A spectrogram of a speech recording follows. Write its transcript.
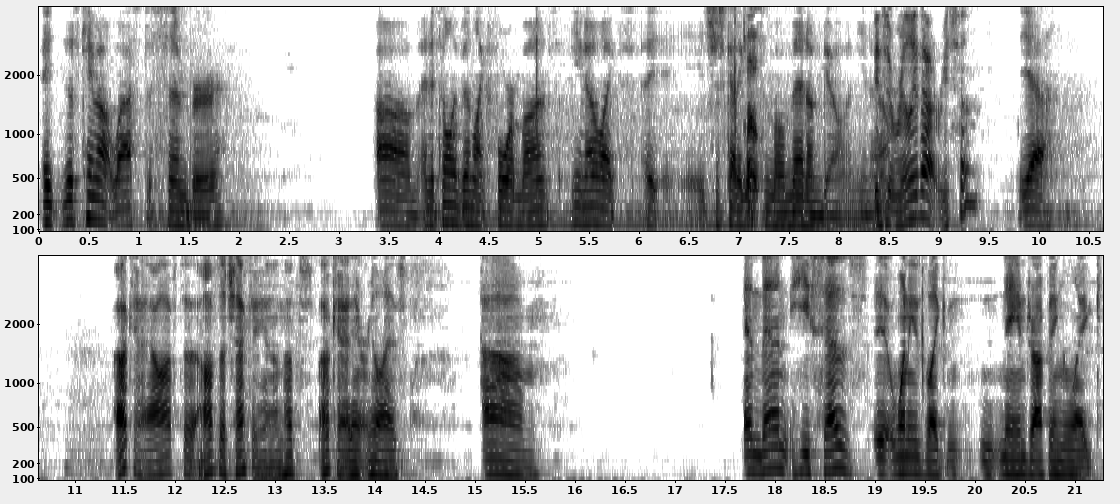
it. This came out last December, um, and it's only been like four months. You know, like it, it's just got to get Oh. some momentum going. You know. is it really that recent? Yeah. Okay, I'll have to I'll have to check again. That's okay. I didn't realize. Um, and then he says it when he's like name dropping like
